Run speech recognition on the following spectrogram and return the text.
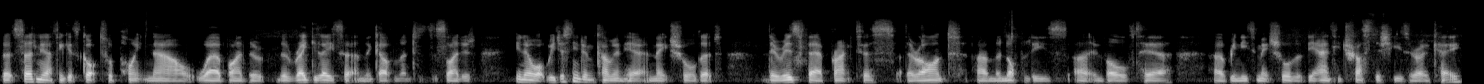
But certainly, I think it's got to a point now whereby the, the regulator and the government has decided, you know what, we just need to come in here and make sure that there is fair practice, there aren't uh, monopolies uh, involved here. Uh, we need to make sure that the antitrust issues are okay.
